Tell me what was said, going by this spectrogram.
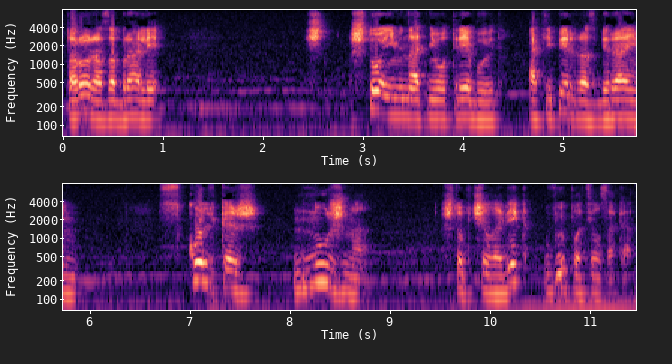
второй разобрали, что именно от него требует, а теперь разбираем, сколько же нужно, чтобы человек выплатил закат.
